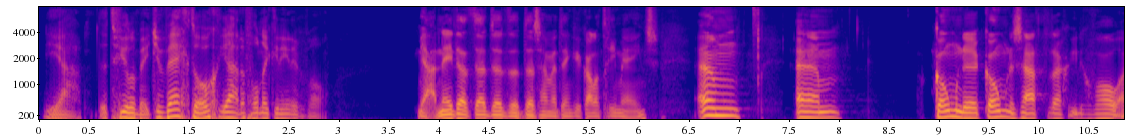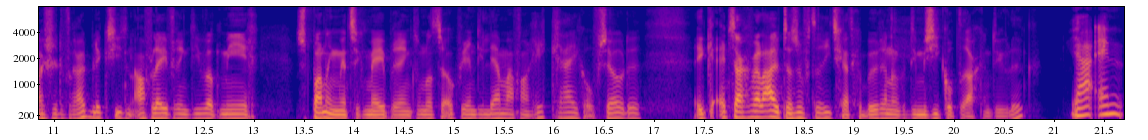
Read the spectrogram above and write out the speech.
Ja, het viel een beetje weg, toch? Ja, dat vond ik in ieder geval. Ja, nee, dat, dat, dat, dat- daar zijn we het denk ik alle drie mee eens. Ehm, ehm, komende, komende zaterdag in ieder geval, als je de vooruitblik ziet, een aflevering die wat meer spanning met zich meebrengt. Omdat ze ook weer een dilemma van Rick krijgen of zo. De, ik, het zag wel uit alsof er iets gaat gebeuren. En ook die muziekopdracht natuurlijk. Ja, en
